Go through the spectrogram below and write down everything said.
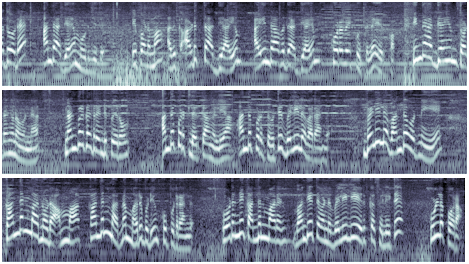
அதோட அந்த அத்தியாயம் முடிஞ்சுது. இப்போ நம்ம அதுக்கு அடுத்த அத்தியாயம் ஐந்தாவது அத்தியாயம் குறவை கூத்துல இருக்கும். இந்த அத்தியாயம் தொடங்கின உடனே நண்பர்கள் ரெண்டு பேரும் அந்த புறத்தில் இருக்காங்க இல்லையா? அந்த புறத்தை விட்டு வெளியில் வராங்க. வெளியில் வந்த உடனேயே கந்தன்மாரனோட அம்மா கந்தன்மாரனை மறுபடியும் கூப்பிடுறாங்க. உடனே கந்தன்மாறன் வந்தியத்தேவனை வெளியிலேயே இருக்க சொல்லிட்டு உள்ளே போகிறான்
